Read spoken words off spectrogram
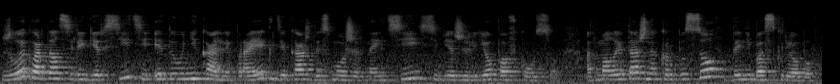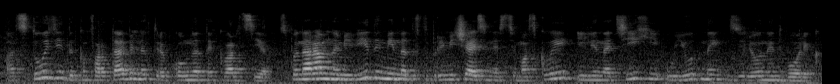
Жилой квартал Селигер-Сити – это уникальный проект, где каждый сможет найти себе жилье по вкусу. От малоэтажных корпусов до небоскребов, от студий до комфортабельных трехкомнатных квартир, с панорамными видами на достопримечательности Москвы или на тихий, уютный зеленый дворик.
